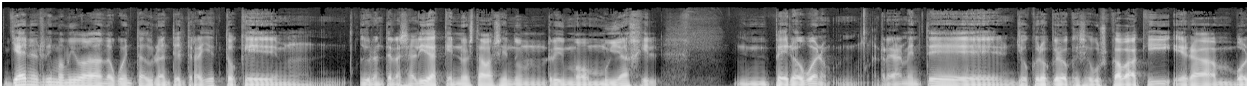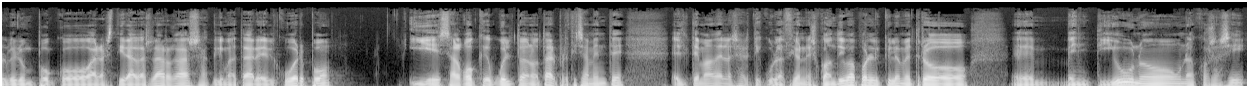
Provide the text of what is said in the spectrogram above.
Ya en el ritmo me iba dando cuenta durante el trayecto que, mm, durante la salida, que no estaba siendo un ritmo muy ágil. Mm, pero bueno, realmente yo creo que lo que se buscaba aquí era volver un poco a las tiradas largas, aclimatar el cuerpo y es algo que he vuelto a notar, precisamente el tema de las articulaciones. Cuando iba por el kilómetro 21, eh, una cosa así,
